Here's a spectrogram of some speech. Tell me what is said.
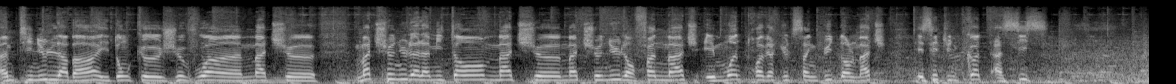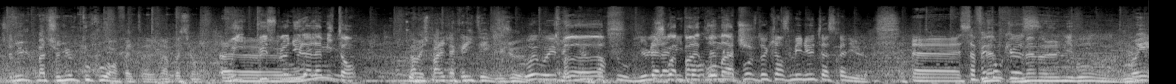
un petit nul là-bas et donc je vois un match match nul à la mi-temps, match match nul en fin de match et moins de 3,5 buts dans le match et c'est une cote à 6. match nul, match nul tout court en fait, j'ai l'impression. Oui, plus le nul à la mi-temps. Non, mais je parlais de la qualité du jeu. Oui, oui, mais Euh, nul partout. Nul à je la vois pas un gros même la match. pause de 15 minutes, ça serait nul. Euh, ça fait Même, donc. euh, même le niveau. euh, Oui,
